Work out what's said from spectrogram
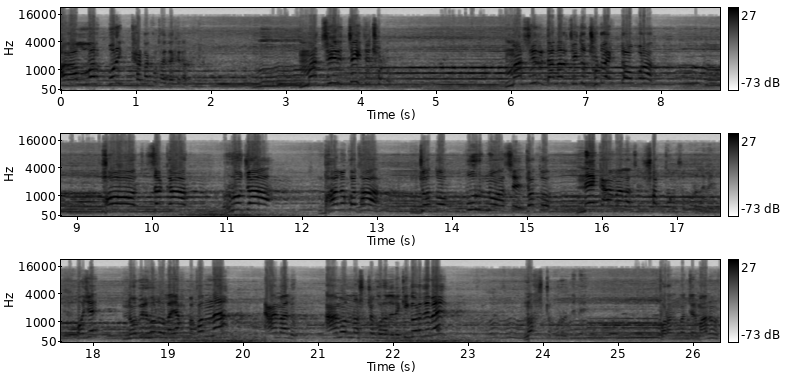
আর আল্লাহর পরীক্ষাটা কোথায় দেখেন আপনি? মাছের চাইতে ছোট। মাছের ডানার চাইতে ছোট একটা অপরাধ। হজ জাকাত রোজা, ভালো কথা, যত পূর্ণ আছে, যত নেক আমাল আছে, সব ধ্বংস করে দেবে। ওই যে নবীর হলো লায়াহবাতান্না আমালু। আমল নষ্ট করে দেবে, কি করে দেবে? নষ্ট করে দেবে। পরাণগঞ্জের মানুষ,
